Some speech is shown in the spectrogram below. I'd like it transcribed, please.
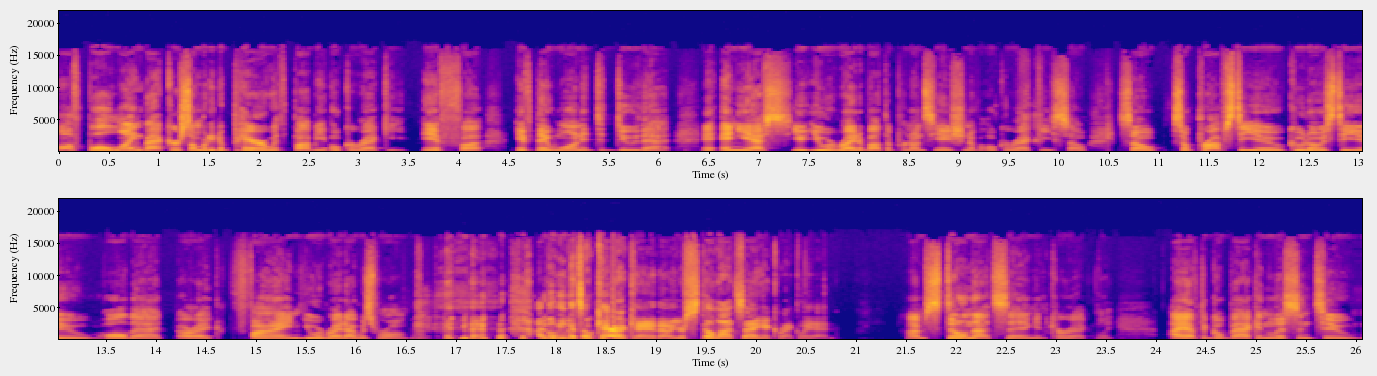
off-ball linebacker, somebody to pair with Bobby Okereke if uh, if they wanted to do that. And, and, yes, you you were right about the pronunciation of Okereke. So so so props to you, kudos to you, all that. All right, fine. You were right. I was wrong. I believe it's Okereke though. You're still not saying it correctly, Ed. I'm still not saying it correctly. I have to go back and listen to,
